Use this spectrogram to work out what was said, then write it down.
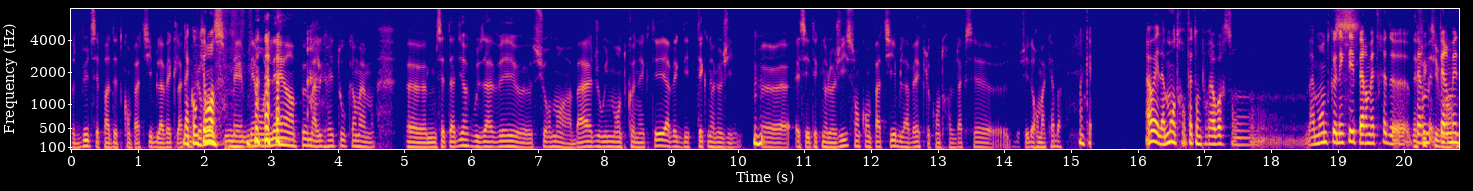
notre but, c'est pas d'être compatible avec la, La concurrence, mais, mais on l'est un peu malgré tout quand même. Euh, C'est-à-dire que vous avez euh, sûrement un badge ou une montre connectée avec des technologies. Mhm. Euh, et ces technologies sont compatibles avec le contrôle d'accès de chez Dormakaba. Ah ouais, la montre, en fait, on pourrait avoir son... La montre connectée permettrait de... permet- Effectivement. permet-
